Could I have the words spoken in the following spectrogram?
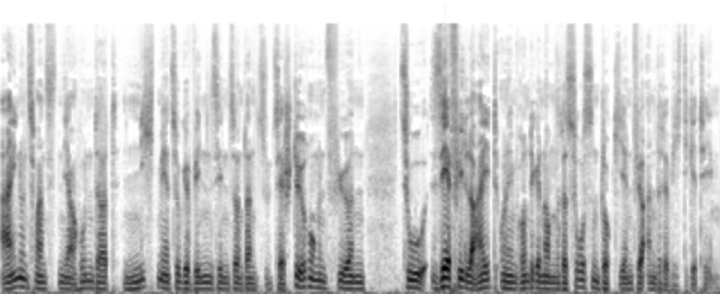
21. Jahrhundert nicht mehr zu gewinnen sind, sondern zu Zerstörungen führen, zu sehr viel Leid und im Grunde genommen Ressourcen blockieren für andere wichtige Themen.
